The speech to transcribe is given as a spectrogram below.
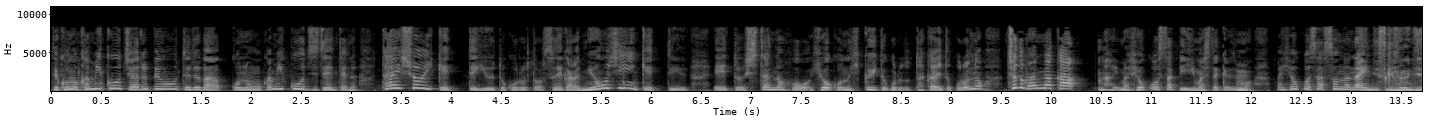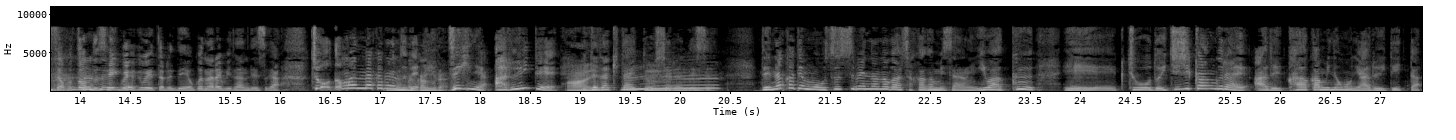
でこの上高地アルペンホテルがこの上高地全体の大正池っていうところとそれから明神池っていう、えー、と下の方標高の低いところと高いところのちょっと真ん中、まあ、今標高差って言いましたけれども、うん。まあ、標高差そんなないんですけど、ね、実はほとんど1500メートルで横並びなんですがちょうど真ん中なのでぜひね歩いてい。ただきたいとおっしゃるんです。で中でもおすすめなのが坂上さん曰く、えーちょうど1時間ぐらい歩い川上の方に歩いていった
